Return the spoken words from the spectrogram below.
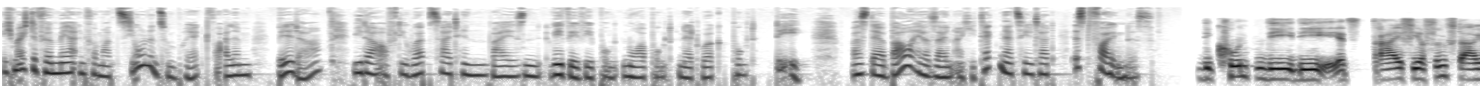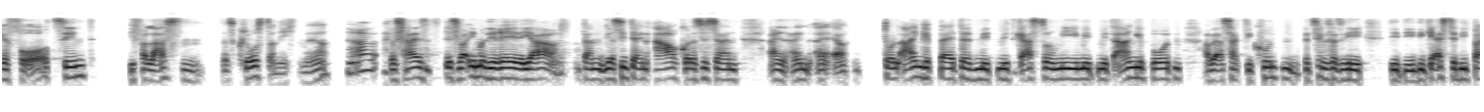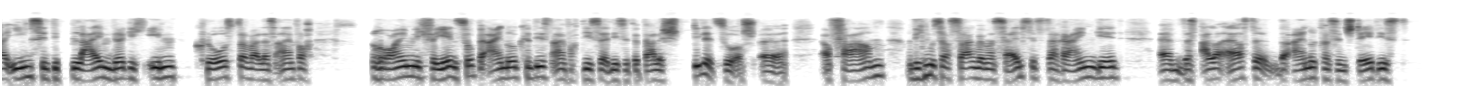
Ich möchte für mehr Informationen zum Projekt, vor allem Bilder, wieder auf die Website hinweisen www.noah.network.de. Was der Bauherr seinen Architekten erzählt hat, ist folgendes. Die Kunden, die, die jetzt drei, vier, fünf Tage vor Ort sind, die verlassen das Kloster nicht mehr. Ja. Das heißt, es war immer die Rede, ja, dann, wir sind ja in Arco, das ist ja ein, ein, ein, ein toll eingebettet mit, mit Gastronomie, mit, mit Angeboten. Aber er sagt, die Kunden, beziehungsweise die, die, die, die Gäste, die bei ihm sind, die bleiben wirklich im Kloster, weil das einfach räumlich für jeden so beeindruckend ist, einfach diese, diese totale Stille zu äh, erfahren. Und ich muss auch sagen, wenn man selbst jetzt da reingeht, ähm, das allererste, der Eindruck, was entsteht, ist,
